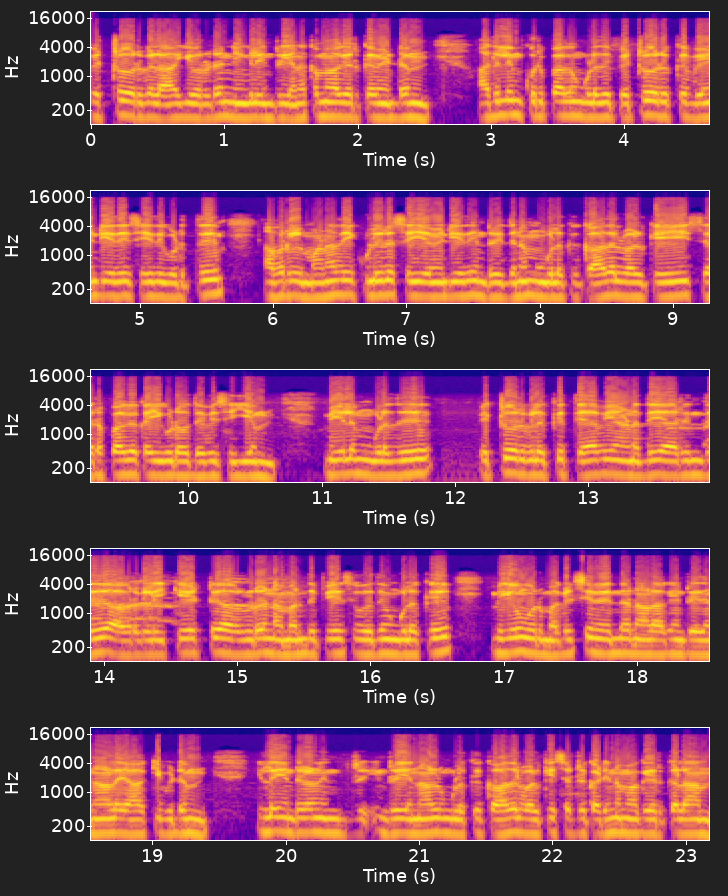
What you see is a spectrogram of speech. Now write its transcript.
பெற்றோர்கள் ஆகியோருடன் நீங்கள் இன்று இணக்கமாக இருக்க வேண்டும். அதிலும் குறிப்பாக உங்களது பெற்றோருக்கு வேண்டியதை செய்து கொடுத்து அவர்கள் மனதை குளிர செய்ய வேண்டியது இன்றைய தினம் உங்களுக்கு காதல் வாழ்க்கையை சிறப்பாக கைகூட உதவி செய்யும். மேலும் உங்களது பெற்றோர்களுக்கு தேவையானதை அறிந்து அவர்களை கேட்டு அவர்களுடன் அமர்ந்து பேசுவது உங்களுக்கு மிகவும் ஒரு மகிழ்ச்சி நிறைந்த நாளாக இன்றைய நாளை ஆக்கிவிடும். இல்லை என்றால் இன்று இன்றைய நாள் உங்களுக்கு காதல் வாழ்க்கை சற்று கடினமாக இருக்கலாம்.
